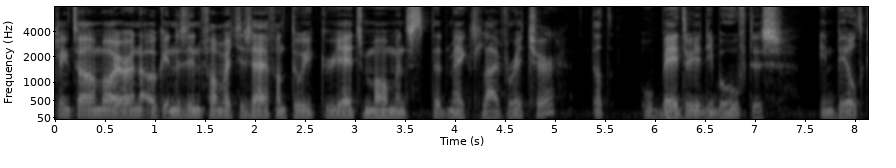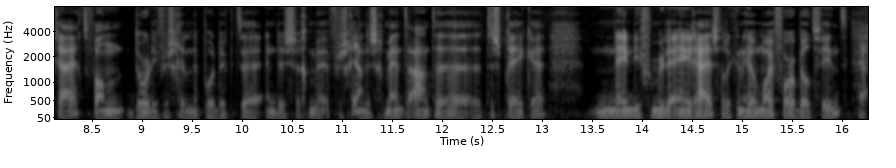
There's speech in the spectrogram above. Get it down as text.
Klinkt wel mooi hoor. En ook in de zin van wat je zei van TUI creates moments that makes life richer. Dat hoe beter je die behoeftes in beeld krijgt van door die verschillende producten en dus verschillende segmenten aan te, te spreken. Neem die Formule 1 reis, wat ik een heel mooi voorbeeld vind. Ja.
